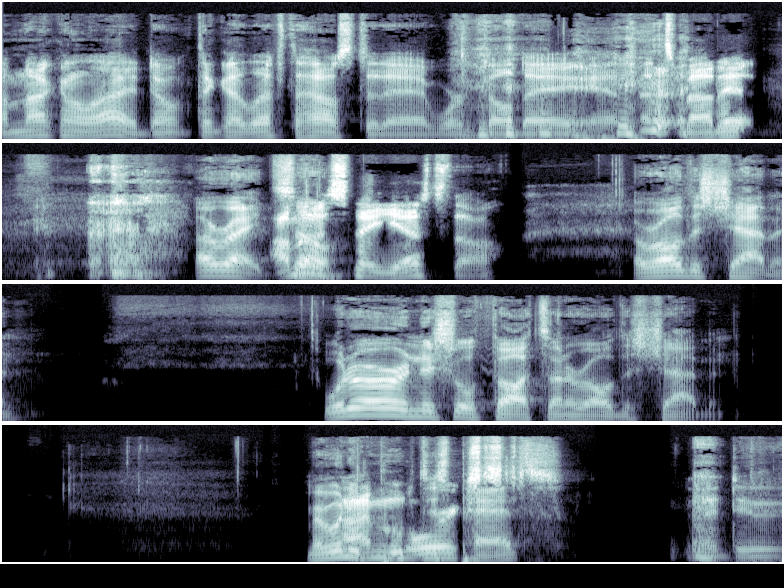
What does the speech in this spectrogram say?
I'm not gonna lie. I don't think I left the house today. I worked all day, and that's about it. All right, I'm so gonna say yes though. Aroldis Chapman. What are our initial thoughts on Aroldis Chapman? Remember when he I'm pooped his ex- pants? I do.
